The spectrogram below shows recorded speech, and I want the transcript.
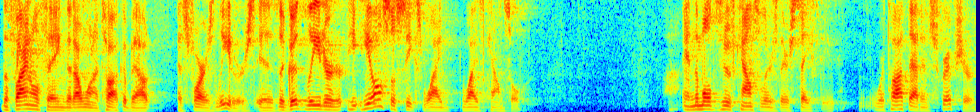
The final thing that I want to talk about as far as leaders is a good leader, he, also seeks wise counsel. In the multitude of counselors, there's safety. We're taught that in Scripture.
